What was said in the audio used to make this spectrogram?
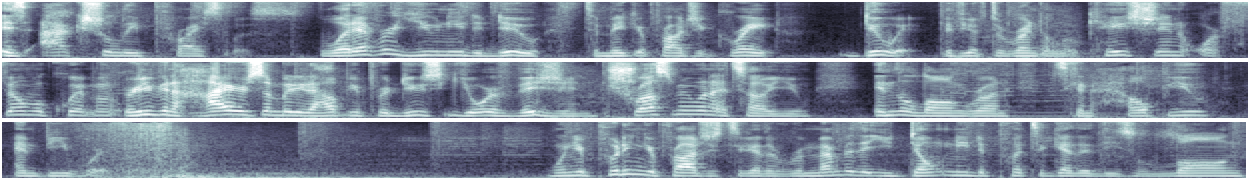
is actually priceless. Whatever you need to do to make your project great, do it. If you have to rent a location or film equipment or even hire somebody to help you produce your vision, trust me when I tell you, in the long run, it's gonna help you and be worth it. When you're putting your projects together, remember that you don't need to put together these long,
